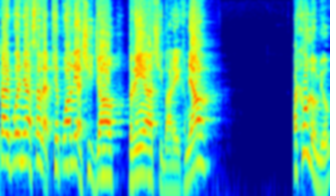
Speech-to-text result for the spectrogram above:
တိုက်ပွဲများဆက်လက်ဖြစ်ပွားလျက်ရှိကြောင်းသတင်းရရှိပါတယ်ခင်ဗျာအခုလိုမျိုး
